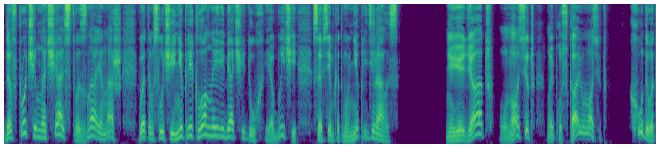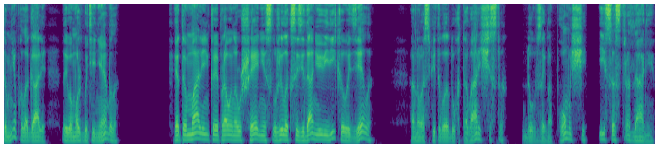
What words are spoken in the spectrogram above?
Да, впрочем, начальство, зная наш в этом случае непреклонный ребячий дух и обычай, совсем к этому не придиралось. Не едят, уносят, но и пускай уносят. Худо в этом не полагали, да его, может быть, и не было. Это маленькое правонарушение служило к созиданию великого дела. Оно воспитывало дух товарищества, дух взаимопомощи и сострадания,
